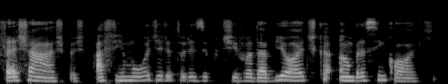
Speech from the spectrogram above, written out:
Fecha aspas, afirmou a diretora executiva da Biótica, Ambra Sincock.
